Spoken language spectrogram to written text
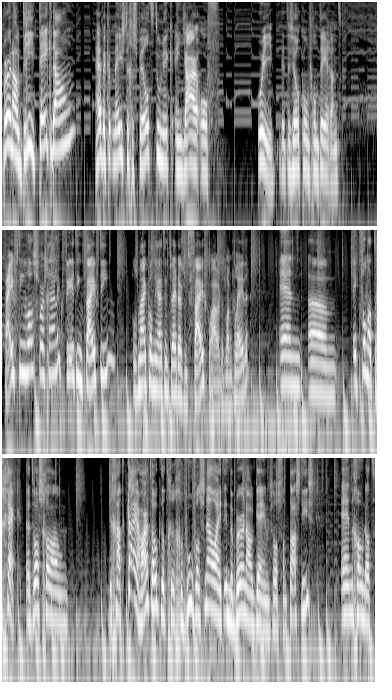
Burnout 3 Takedown heb ik het meeste gespeeld toen ik een jaar of... Oei, dit is heel confronterend. 15 was waarschijnlijk, 14, 15. Volgens mij kwam die uit in 2005. Wauw, dat is lang geleden. En um, ik vond dat te gek. Het was gewoon... Je gaat keihard ook. Dat gevoel van snelheid in de Burnout games was fantastisch. En gewoon dat,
